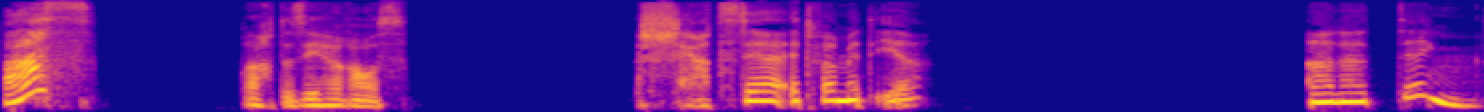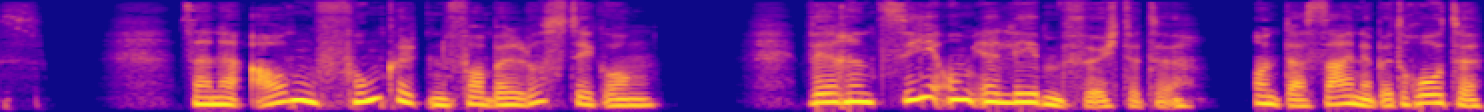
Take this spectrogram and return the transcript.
Was? brachte sie heraus. Scherzte er etwa mit ihr? Allerdings. Seine Augen funkelten vor Belustigung. Während sie um ihr Leben fürchtete und das seine bedrohte,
